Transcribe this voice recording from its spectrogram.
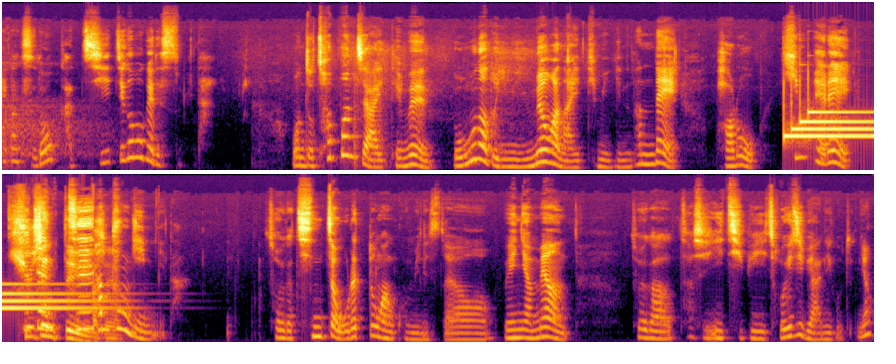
태강스도 같이 찍어보게 됐습니다. 먼저 첫 번째 아이템은 너무나도 이미 유명한 아이템이기는 한데 바로 힘펠의 휴젠트. 환풍기입니다. 저희가 진짜 오랫동안 고민했어요. 왜냐면 저희가 사실 이 집이 저희 집이 아니거든요.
